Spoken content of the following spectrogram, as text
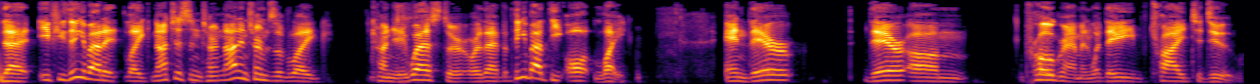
that if you think about it, like not just in term, not in terms of like Kanye West or, or that, but think about the alt light and their their um program and what they tried to do.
